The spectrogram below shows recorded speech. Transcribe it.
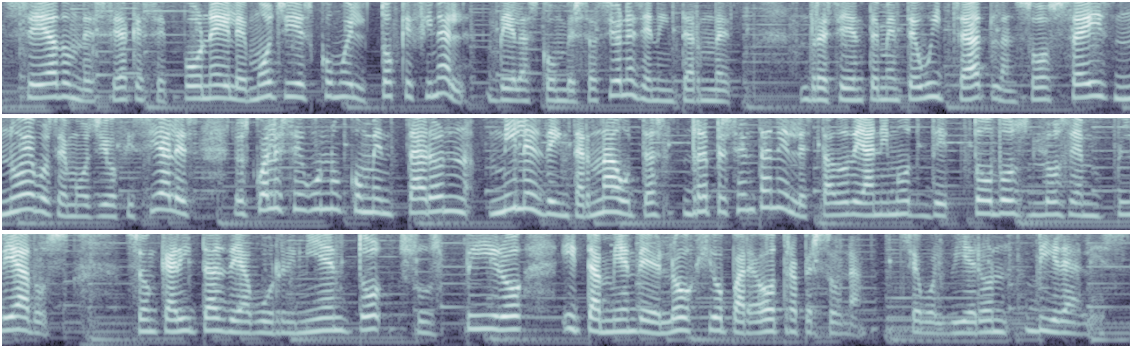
Sea donde sea que se pone, el emoji es como el toque final de las conversaciones en Internet. Recientemente WeChat lanzó seis nuevos emoji oficiales, los cuales según comentaron miles de internautas representan el estado de ánimo de todos los empleados. Son caritas de aburrimiento, suspiro y también de elogio para otra persona. Se volvieron virales.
